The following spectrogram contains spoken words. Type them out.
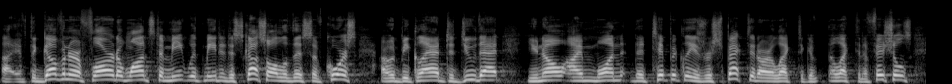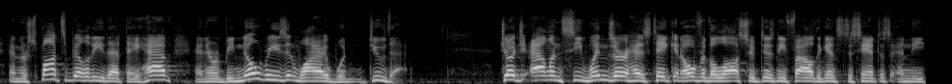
Uh, if the governor of Florida wants to meet with me to discuss all of this, of course, I would be glad to do that. You know, I'm one that typically has respected our elected, elected officials and the responsibility that they have, and there would be no reason why I wouldn't do that. Judge Allen C. Winsor has taken over the lawsuit Disney filed against DeSantis and the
